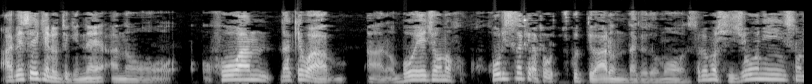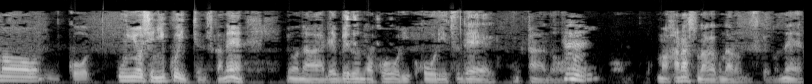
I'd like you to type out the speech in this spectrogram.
安倍政権の時にね、あの、法案だけは、あの、防衛上の法律だけはと作ってはあるんだけども、それも非常に、その、こう、運用しにくいっていうんですかね、ようなレベルの法律で、あの、はい。まあ話すと長くなるんですけどね、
